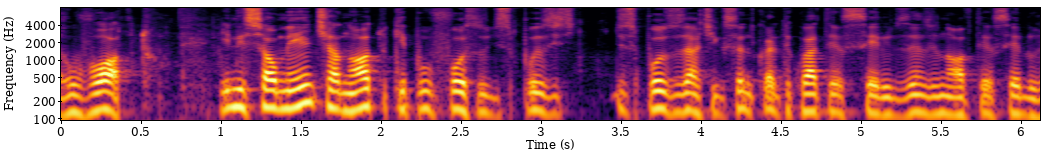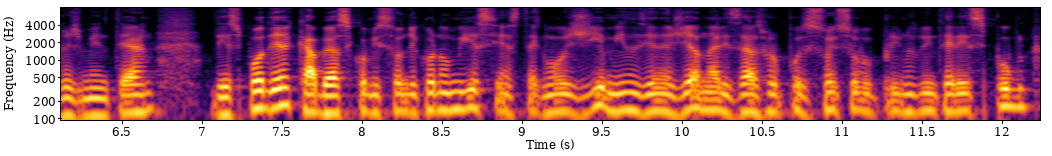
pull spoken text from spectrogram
o voto Inicialmente, anoto que, por força do dispositivo disposto nos artigos 144, terceiro e 209, terceiro do regimento interno desse poder, cabe a essa Comissão de Economia, Ciência e Tecnologia, Minas e Energia analisar as proposições sobre o prêmio do interesse público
